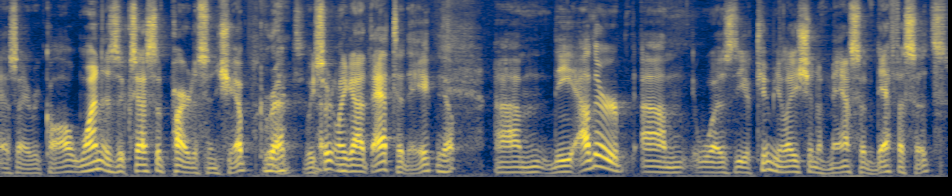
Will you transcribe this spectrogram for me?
as I recall, one is excessive partisanship. Correct. We certainly got that today. Yep. Um, the other um, was the accumulation of massive deficits.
